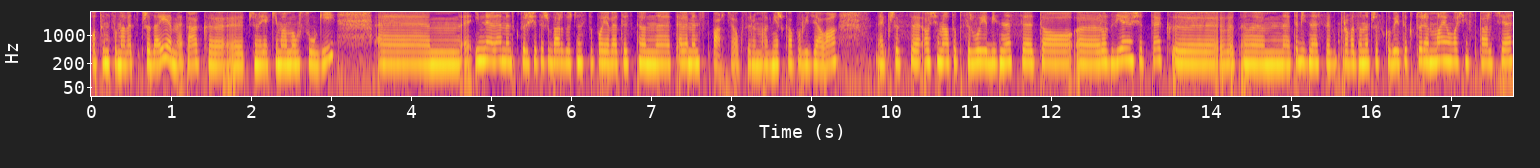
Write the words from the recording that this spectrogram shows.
o tym, co nawet sprzedajemy, tak, E, czy jakie mamy usługi. Inny element, który się też bardzo często pojawia, to jest ten element wsparcia, o którym Agnieszka powiedziała. Jak przez e, 8 lat obserwuję biznesy, to e, rozwijają się te, te biznesy prowadzone przez kobiety, które mają właśnie wsparcie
